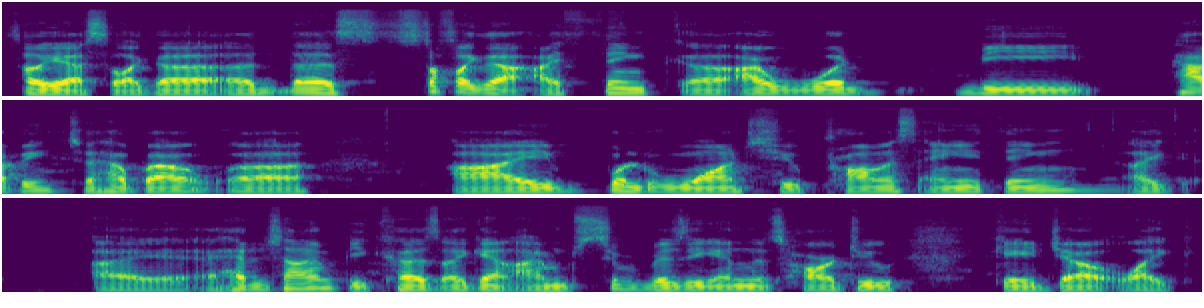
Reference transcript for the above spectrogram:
so yeah, so like uh, the stuff like that. I think I would be happy to help out. I wouldn't want to promise anything like I, ahead of time because again, I'm super busy and it's hard to gauge out like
